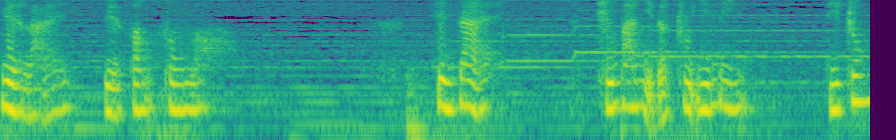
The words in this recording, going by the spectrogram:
越来越放松了。现在，请把你的注意力集中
